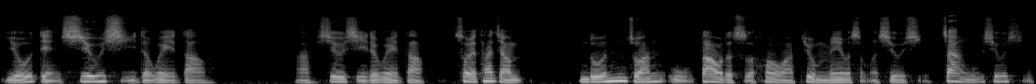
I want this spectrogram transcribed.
有点修习的味道啊，修习的味道。所以他讲轮转五道的时候啊，就没有什么休息，暂无休息。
